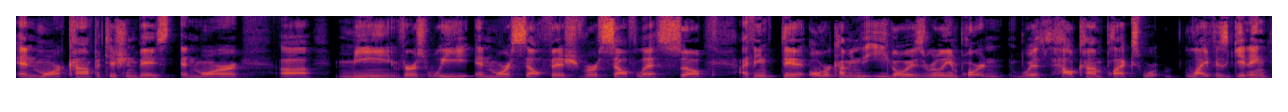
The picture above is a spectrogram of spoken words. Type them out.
and more competition based and more uh, me versus we and more selfish versus selfless. So I think that overcoming the ego is really important with how complex life is getting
